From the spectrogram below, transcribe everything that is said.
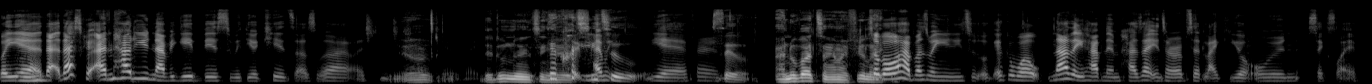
But yeah, Mm. that, that's great. And how do you navigate this with your kids as well? I just need Yeah. Know, kids, like- They don't know anything They're else. quite I mean, yeah, fair enough. So And over time, I feel So, like So, but what happens when you need to? Okay, well, now that you have them, has that interrupted like your own sex life?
